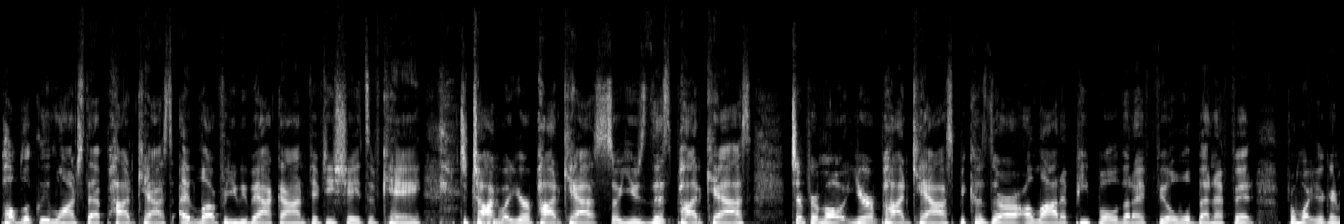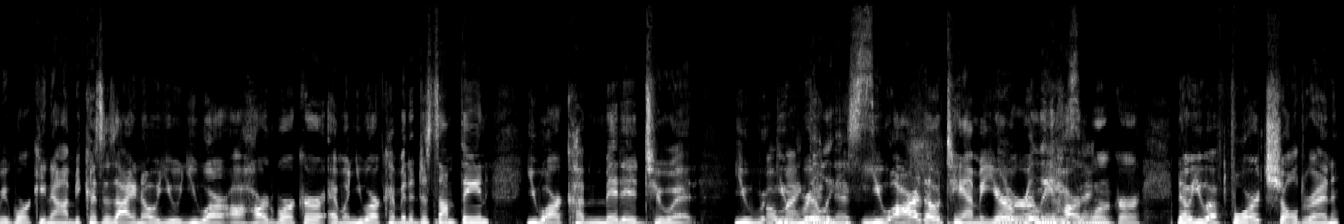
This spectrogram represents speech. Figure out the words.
publicly launch that podcast. I'd love for you to be back on Fifty Shades of K to talk about your podcast. So use this podcast to promote your podcast because there are a lot of people that I feel will benefit from what you're going to be working on. Because as I know you, you are a hard worker, and when you are committed to something, you are committed to it. You, Oh, you really, goodness. you are though, Tammy. You're, a You're really hard worker. Now you have four children.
